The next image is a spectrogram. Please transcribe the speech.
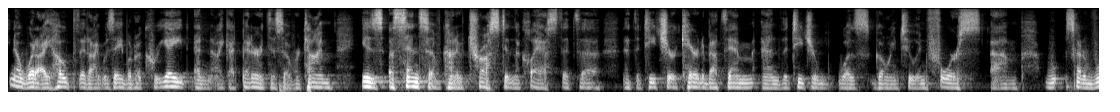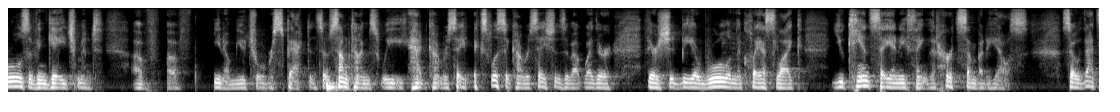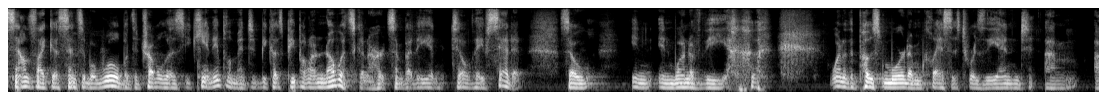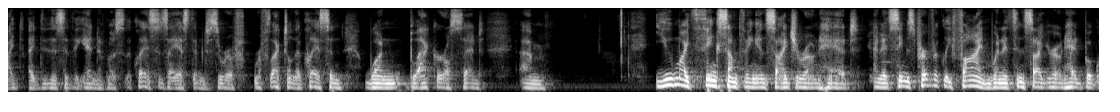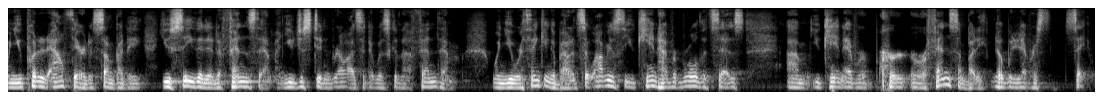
you know, what I hope that I was able to create, and I got better at this over time, is a sense of kind of trust in the class that the, that the teacher cared about them and the teacher was going to enforce um, kind of rules of engagement of, of you know mutual respect and so sometimes we had conversation explicit conversations about whether there should be a rule in the class like you can't say anything that hurts somebody else so that sounds like a sensible rule, but the trouble is you can't implement it because people don't know what's going to hurt somebody until they've said it. So in in one of the one of the post-mortem classes towards the end, um, I, I, did this at the end of most of the classes. I asked them to sort of reflect on the class, and one black girl said, um, you might think something inside your own head and it seems perfectly fine when it's inside your own head but when you put it out there to somebody you see that it offends them and you just didn't realize that it was going to offend them when you were thinking about it so obviously you can't have a rule that says um, you can't ever hurt or offend somebody nobody ever say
